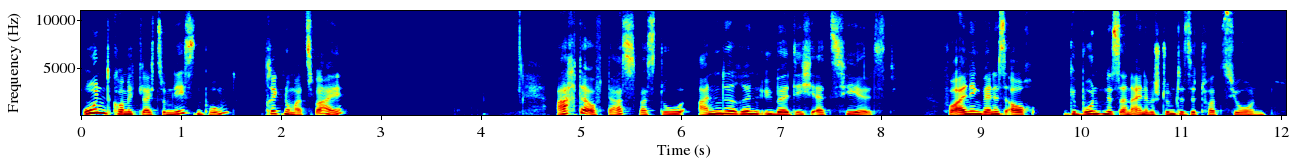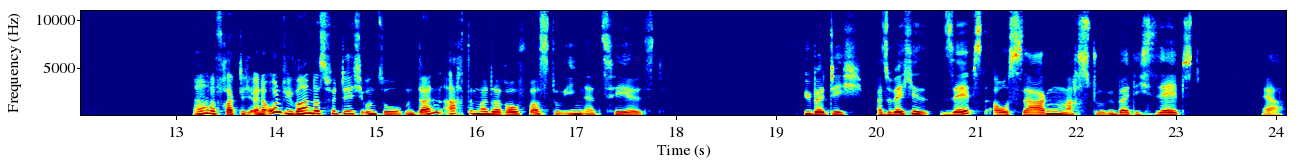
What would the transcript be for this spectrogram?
Und komme ich gleich zum nächsten Punkt. Trick Nummer zwei. Achte auf das, was du anderen über dich erzählst. Vor allen Dingen, wenn es auch gebunden ist an eine bestimmte Situation. Ja, da fragt dich einer, und wie war denn das für dich und so. Und dann achte mal darauf, was du ihnen erzählst. Über dich. Also welche Selbstaussagen machst du über dich selbst? Ja,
